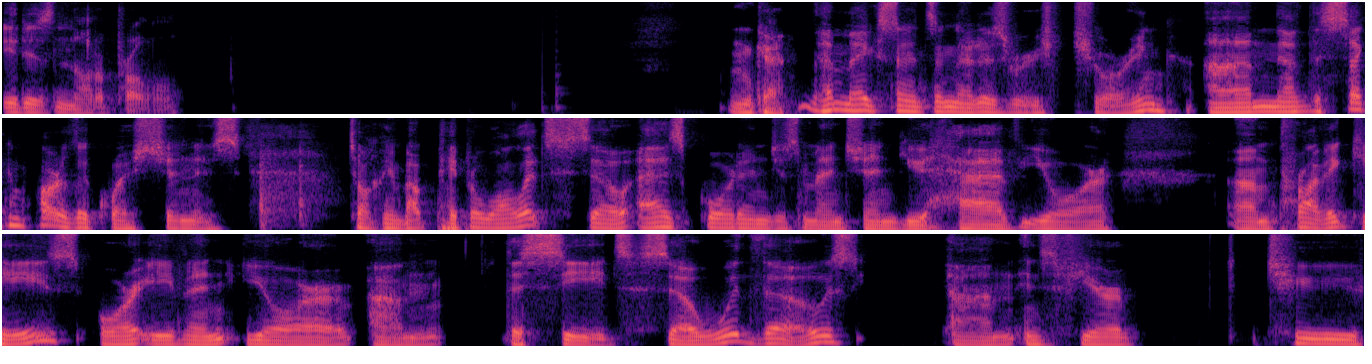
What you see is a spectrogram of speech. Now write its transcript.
it is not a problem. Okay, that makes sense and that is reassuring. Um, now, the second part of the question is talking about paper wallets. So, as Gordon just mentioned, you have your um, private keys or even your um, the seeds. So with those, um, if you're too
